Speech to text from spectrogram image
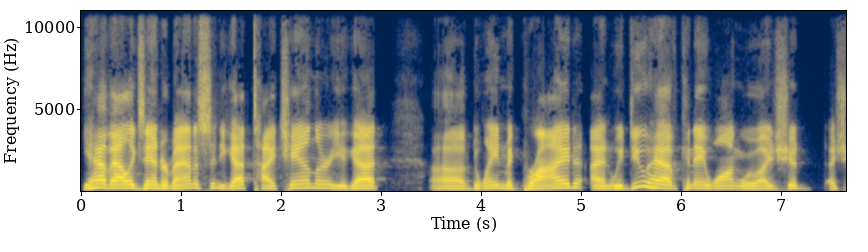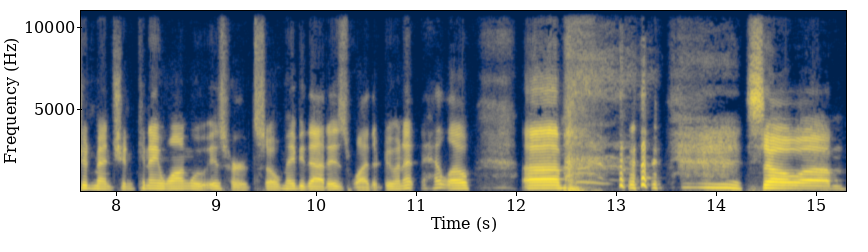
you have Alexander Mattison, you got Ty Chandler, you got uh, DeWayne McBride, and we do have Kene Nwangwu. I should I should mention Kene Nwangwu is hurt, so maybe that is why they're doing it. Hello. Um, so um,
